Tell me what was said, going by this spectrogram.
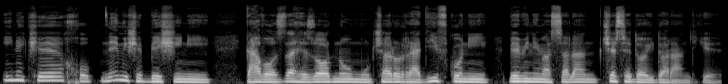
اینه که خب نمیشه بشینی دوازده هزار نوع مورچه رو ردیف کنی ببینی مثلا چه صدایی دارن دیگه.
